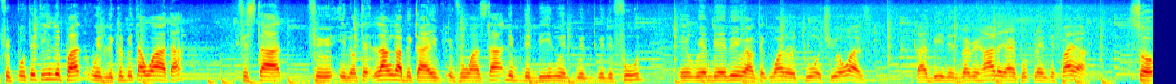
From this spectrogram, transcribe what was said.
for put it in the pot with a little bit of water, for start, you know, take longer because if, if you want to start the, the bean with, with, with the food, eh, it will maybe will take one or two or three hours. Because bean is very hard and you put plenty fire. So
